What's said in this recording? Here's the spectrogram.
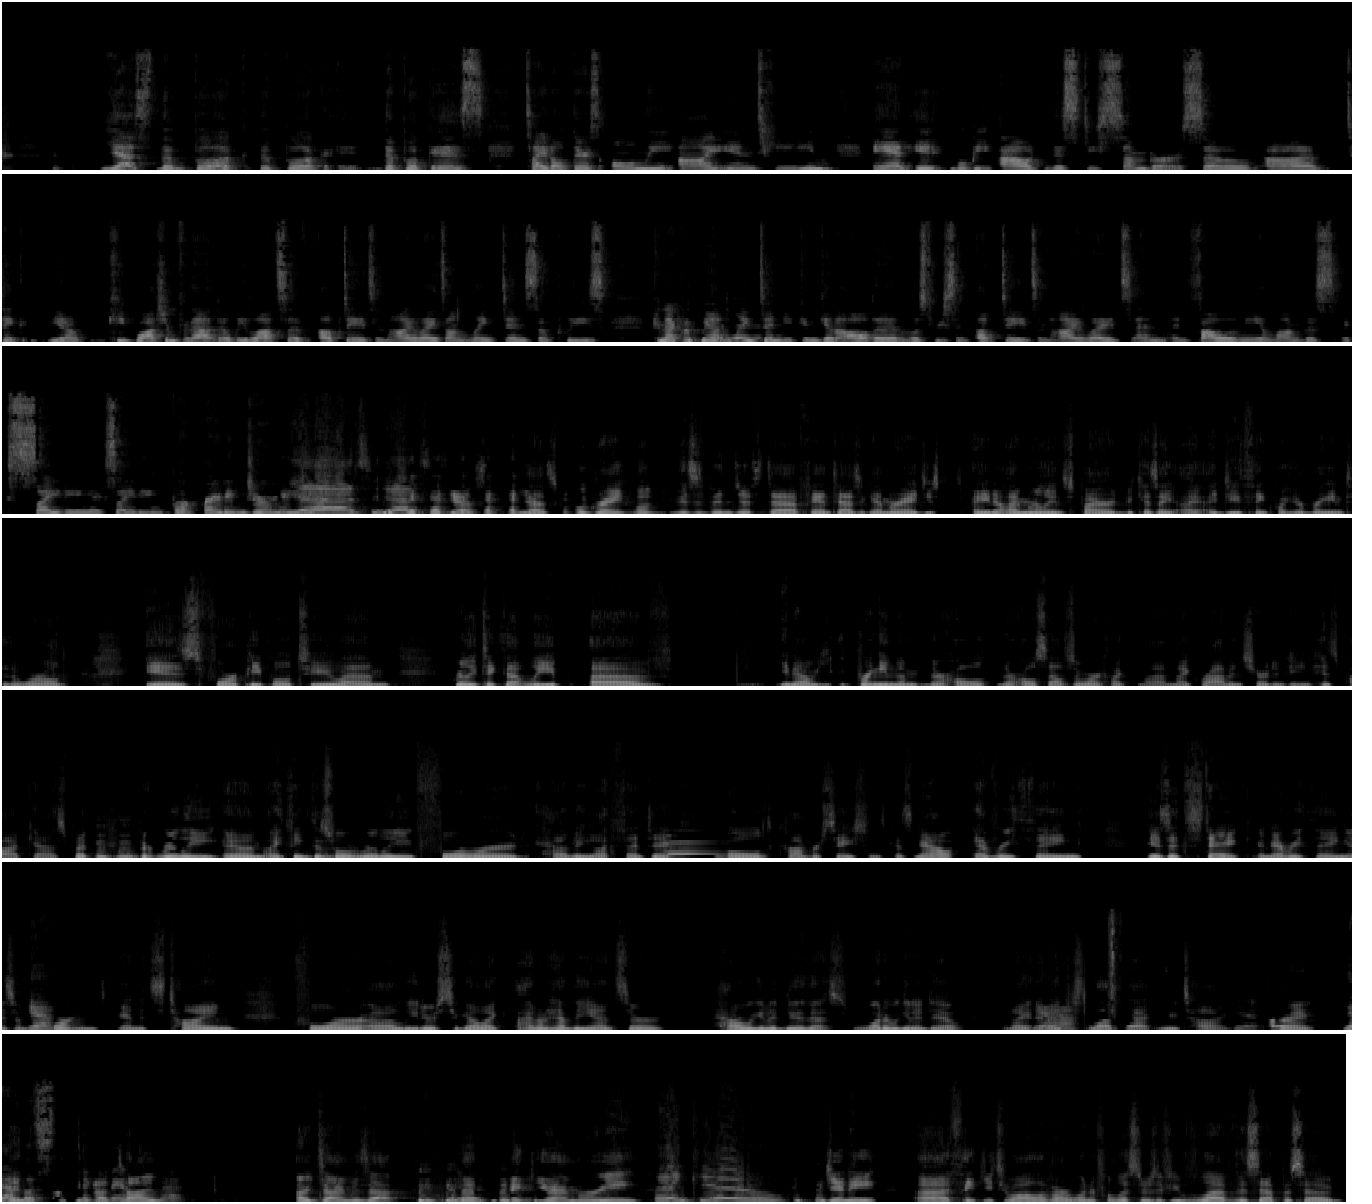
Yes, the book, the book, the book is titled There's Only I in Team and it will be out this December. So, uh, take, you know, keep watching for that. There'll be lots of updates and highlights on LinkedIn. So please connect with me on LinkedIn. You can get all the most recent updates and highlights and, and follow me along this exciting, exciting book writing journey. Yes, yes. yes, yes. Well, great. Well, this has been just uh, fantastic, Emery. I just, you know, I'm really inspired because I, I, I do think what you're bringing to the world world is for people to um, really take that leap of you know bringing them their whole their whole selves to work like uh, mike robbins shared in, in his podcast but mm-hmm. but really um, i think mm-hmm. this will really forward having authentic bold conversations because now everything is at stake and everything is important yeah. and it's time for uh, leaders to go like i don't have the answer how are we going to do this what are we going to do and I yeah. and I just love that new time. Yes. All right. Yeah, and let's take advantage time, of that. Our time is up. thank you, Anne Marie. Thank you. Ginny, uh, thank you to all of our wonderful listeners. If you've loved this episode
